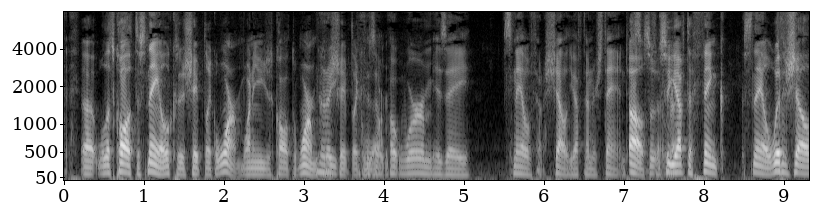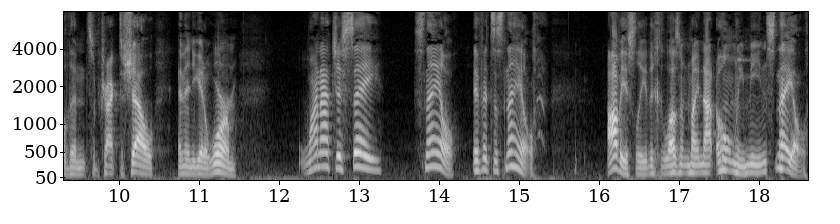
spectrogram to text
uh, well, let's call it the snail because it's shaped like a worm. Why don't you just call it the worm because No, no, it's shaped like a worm? A, worm is a snail without a shell. You have to understand. Oh, so, so you have to think snail with a shell, then subtract the shell, and then you get a worm. Why not just say snail if it's a snail? Obviously, the chilazon might not only mean snail.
